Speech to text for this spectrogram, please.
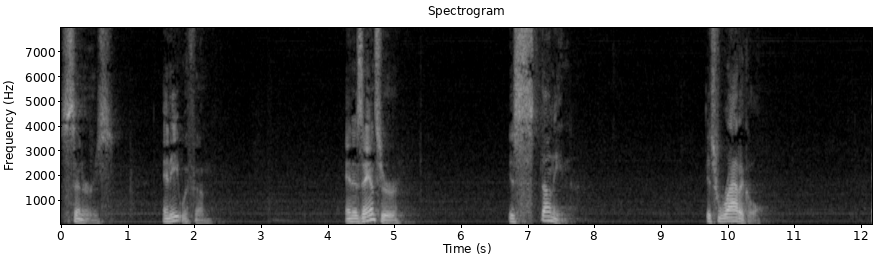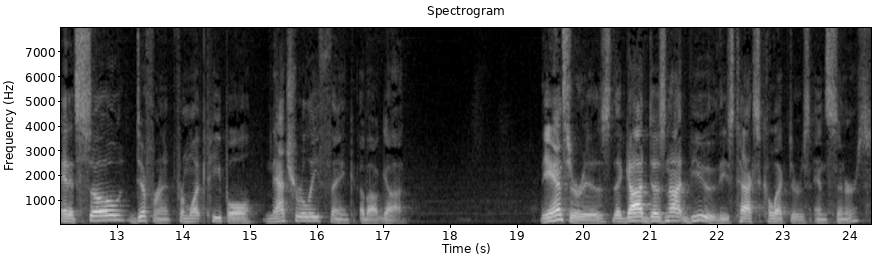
sinners and eat with them? And his answer is stunning. It's radical. And it's so different from what people naturally think about God. The answer is that God does not view these tax collectors and sinners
